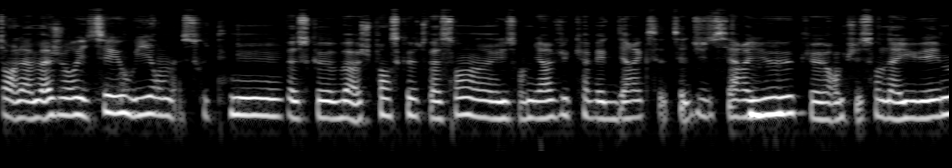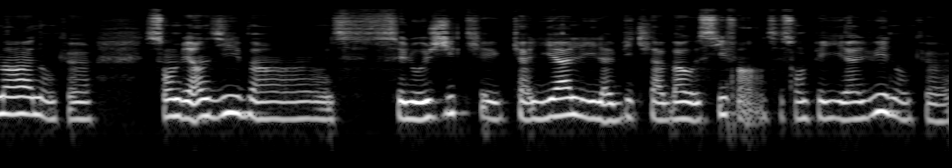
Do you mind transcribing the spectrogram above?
Dans la majorité, oui, on m'a soutenu parce que bah, je pense que de toute façon, ils ont bien vu qu'avec Derek c'était du sérieux, mm qu'en plus on a eu Emma, donc euh, ils sont bien dit, ben c'est logique qu'Alial il habite là-bas aussi, enfin c'est son pays à lui, donc euh,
